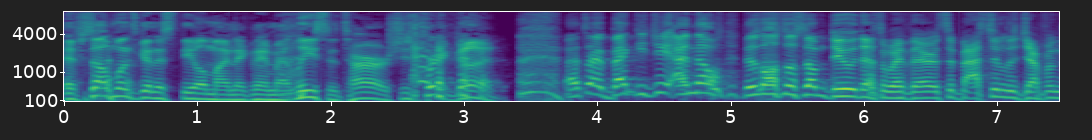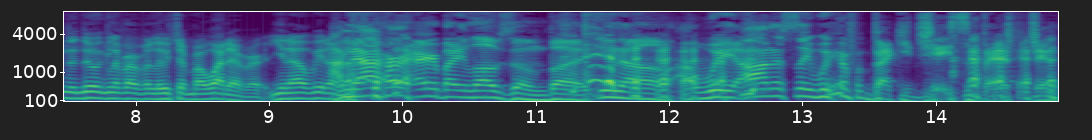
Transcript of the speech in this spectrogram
if someone's going to steal my nickname, at least it's her. She's pretty good. That's right, Becky G. I know there's also some dude that's with her, Sebastian Lletget from the New England Revolution, but whatever. You know, we don't. I know. mean, I heard everybody loves them, but you know, we honestly we're here for Becky G. Sebastian,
